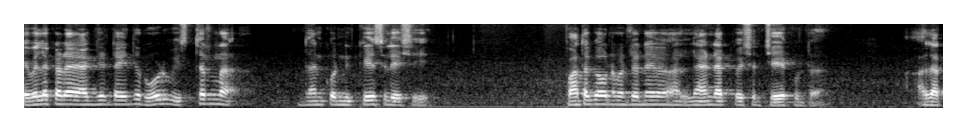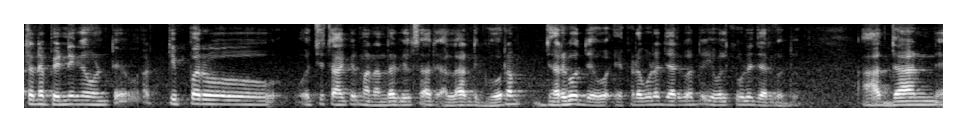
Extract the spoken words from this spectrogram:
చెవెలకడ యాక్సిడెంట్ అయింది రోడ్డు విస్తరణ. దానికి కొన్ని కేసులు వేసి పాత గవర్నమెంట్లోనే ల్యాండ్ యాక్విజిషన్ చేయకుండా అది అట్లనే పెండింగ్గా ఉంటే టిప్పరు వచ్చి తాకి మనందరికీ తెలుసు అది అలాంటి ఘోరం జరగొద్దు ఎక్కడ కూడా జరగొద్దు ఎవరికి కూడా జరగొద్దు. ఆ దాన్ని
